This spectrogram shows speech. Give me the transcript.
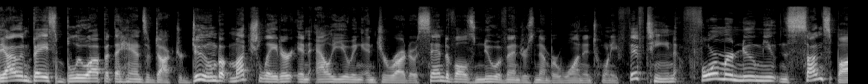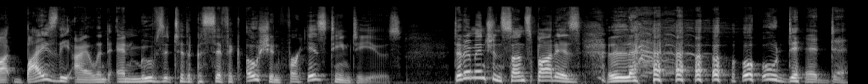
The island base blew up at the hands of Doctor Doom, but much later, in Al Ewing and Gerardo Sandoval's New Avengers number 1 in 2015, former New Mutant Sunspot buys the island and moves it to the Pacific Ocean for his team to use. Did I mention Sunspot is loaded?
